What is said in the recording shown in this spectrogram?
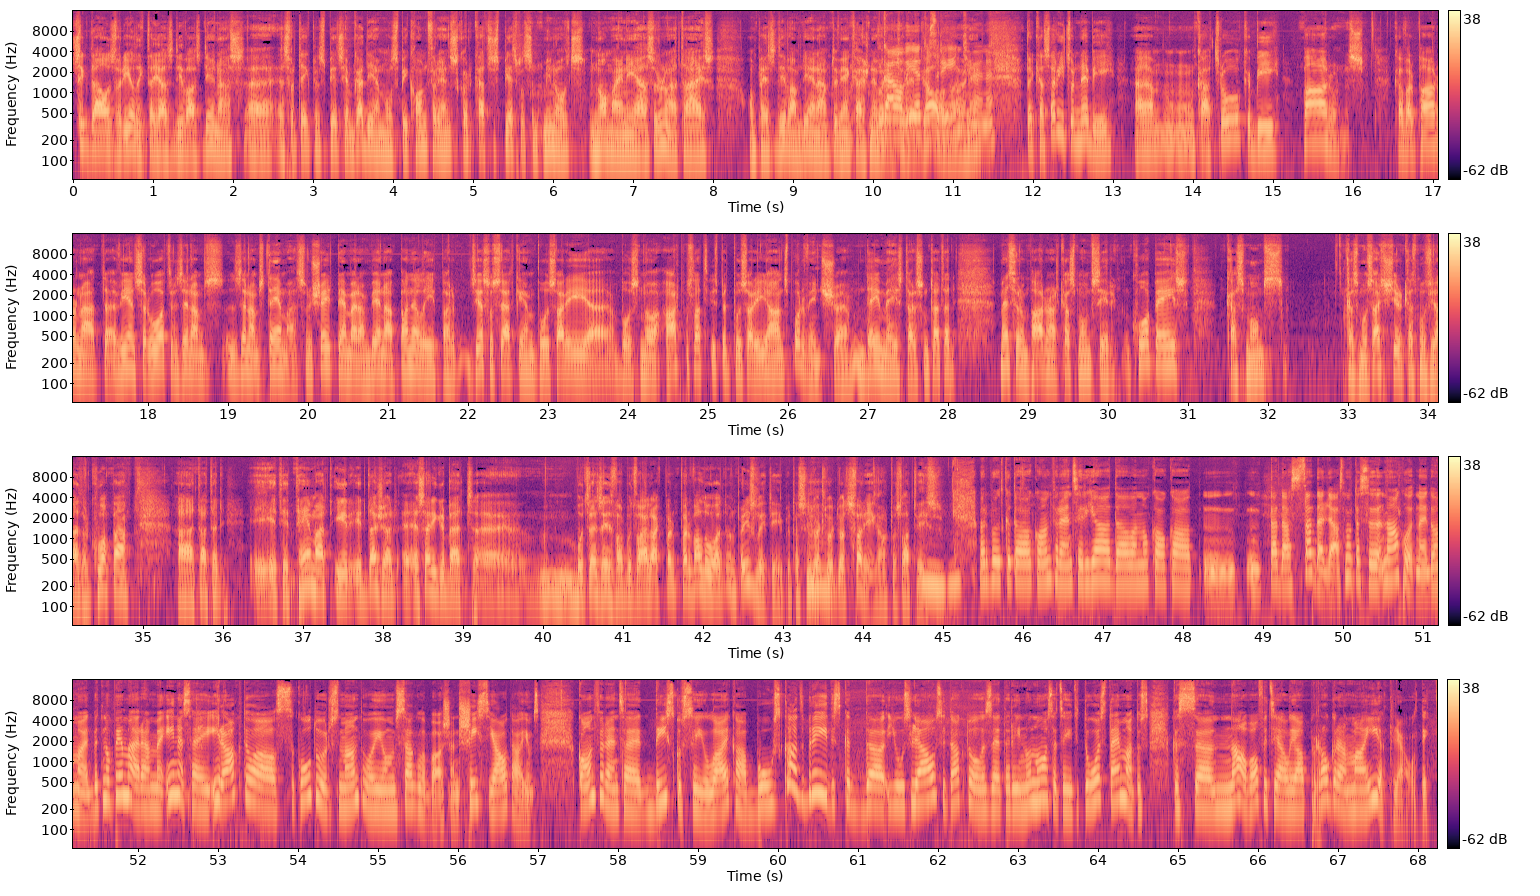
Cik daudz var ielikt tajās divās dienās? Uh, es varu teikt, pirms pieciem gadiem mums bija konferences, kur katrs 15 minūtes nomainījās runātājs. Un pēc divām dienām tu vienkārši nevari turēt galvā, riņķi, vai vai ne? Bet kas arī tur nebija, um, kā trūka, bija pārunas. Ka var pārunāt viens ar otru zināms, zināms tēmās. Un šeit, piemēram, vienā panelī par dziesmu svētkiem būs arī uh, būs no ārpus Latvijas, bet būs arī Jānis Purviņš, uh, dejmeistars. Tātad mēs varam pārunāt, kas mums ir kopējs, kas mums, kas mūs atšķir, kas mums jādara kopā. Uh, Tātad tie temati ir, ir dažādi. Es arī gribētu uh, būt redzējis varbūt vairāk par, par valodu un par izglītību. Tas ir ļoti, ļoti, ļoti svarīgi ārpus Latvijas. Varbūt ka tā konference ir jādala nu, kaut kā mm, tādās sadaļās. Nu, tas eh, nākotnē domājot. Bet, nu, piemēram, Inesei ir aktuāls kultūras mantojuma saglabāšana. Šis jautājums. Konferencē diskusiju laikā būs kāds brīdis, kad uh, jūs ļausit aktualizēt arī nu, nosacīti tos tematus, kas nav oficiālajā programmā iekļauti.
